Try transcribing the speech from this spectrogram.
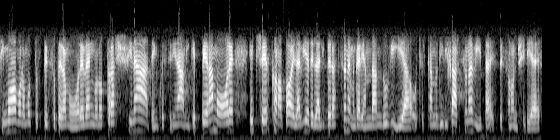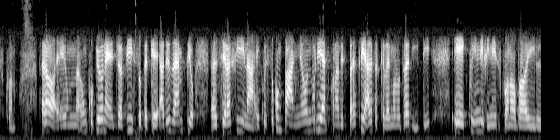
si muovono molto spesso per amore, vengono trascinate in queste dinamiche per amore e cercano poi la via della liberazione magari andando via o cercando di rifarsi una vita e spesso non ci riescono. Però è un, un copione già visto perché ad esempio eh, Serafina e questo compagno non riescono ad espatriare perché vengono traditi e quindi finiscono poi il,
